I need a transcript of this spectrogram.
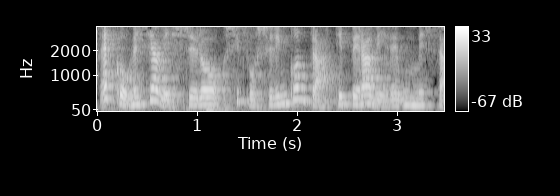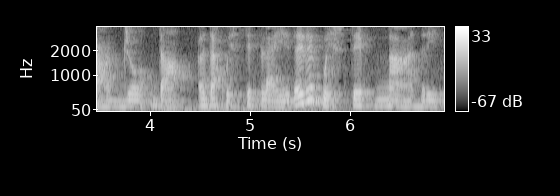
è come se avessero, si fossero incontrati per avere un messaggio da, da queste Pleiade, da queste madri.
